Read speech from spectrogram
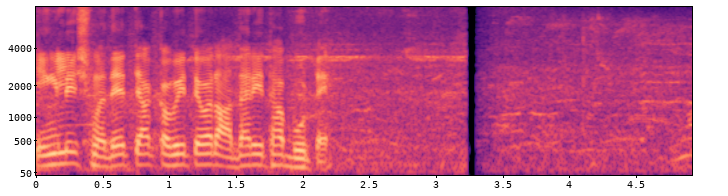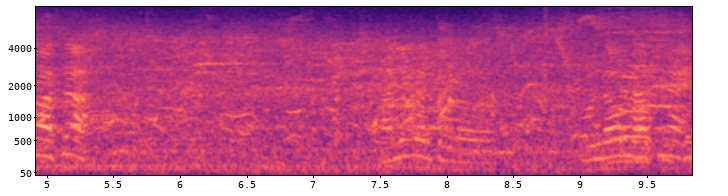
इंग्लिशमध्ये त्या कवितेवर आधारित हा बूट आहे खाली कर थोडं तोंडावर राहत नाही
